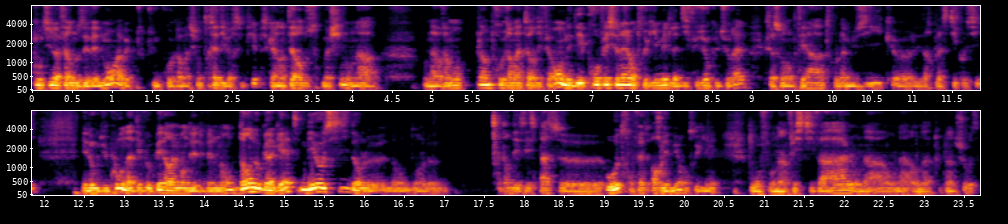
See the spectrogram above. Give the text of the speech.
continuer à faire nos événements avec toute une programmation très diversifiée, parce qu'à l'intérieur de cette machine on a on a vraiment plein de programmateurs différents. On est des professionnels entre guillemets de la diffusion culturelle, que ce soit dans le théâtre, la musique, euh, les arts plastiques aussi. Et donc du coup, on a développé énormément d'événements dans nos guinguettes, mais aussi dans des espaces euh, autres en fait hors les murs entre guillemets où on, a un festival on a tout plein de choses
